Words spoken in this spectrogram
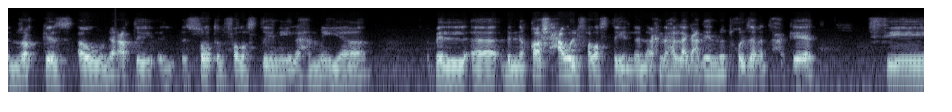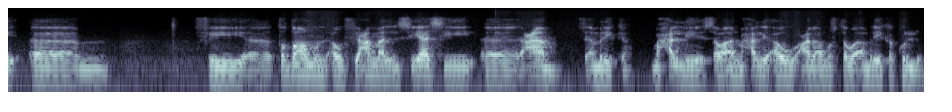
نركز أو نعطي الصوت الفلسطيني الأهمية بالنقاش حول فلسطين. لأنه إحنا هلأ قاعدين ندخل زي ما أنت حكيت في في آه، تضامن أو في عمل سياسي آه، عام في أمريكا محلي سواء محلي أو على مستوى أمريكا كله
